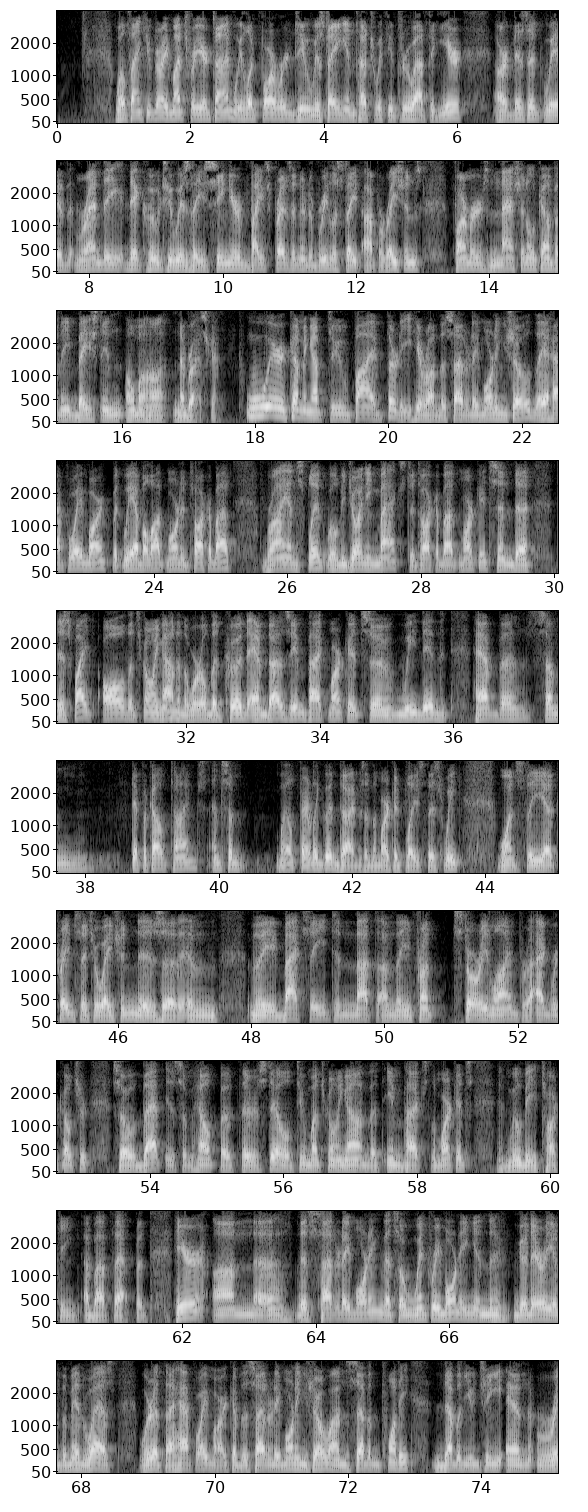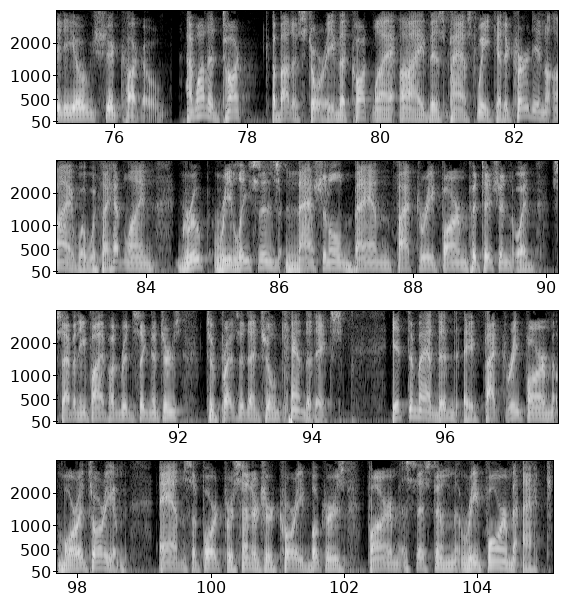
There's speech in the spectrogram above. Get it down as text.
Well, thank you very much for your time. We look forward to staying in touch with you throughout the year. Our visit with Randy Dickhut, who is the Senior Vice President of Real Estate Operations, Farmers National Company based in Omaha, Nebraska. We're coming up to 5:30 here on the Saturday Morning Show, the halfway mark, but we have a lot more to talk about. Brian Splitt will be joining Max to talk about markets and uh, despite all that's going on in the world that could and does impact markets, uh, we did have uh, some difficult times and some well, fairly good times in the marketplace this week. Once the uh, trade situation is uh, in the back seat and not on the front storyline for agriculture. So that is some help, but there's still too much going on that impacts the markets, and we'll be talking about that. But here on uh, this Saturday morning, that's a wintry morning in the good area of the Midwest. We're at the halfway mark of the Saturday morning show on 720 WGN Radio Chicago. I want to talk about a story that caught my eye this past week. It occurred in Iowa with the headline Group Releases National Ban Factory Farm Petition with 7,500 signatures to presidential candidates. It demanded a factory farm moratorium and support for Senator Cory Booker's Farm System Reform Act.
